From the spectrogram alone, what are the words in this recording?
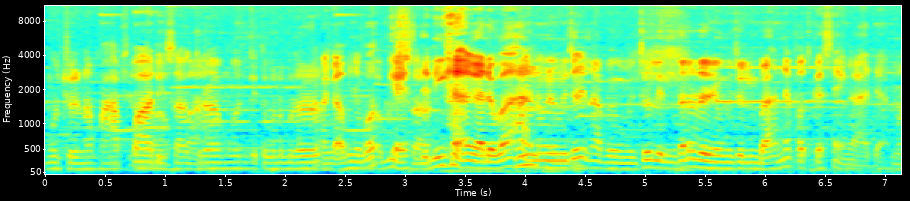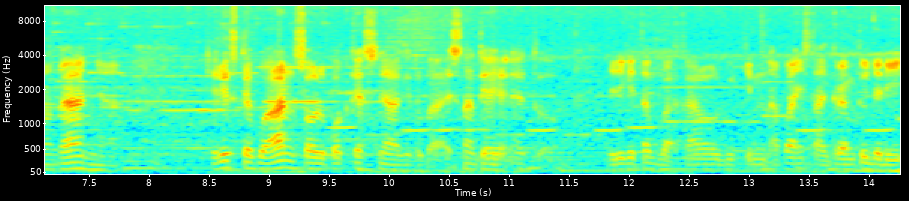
munculin apa-apa di. Instagram kan Kita bener-bener nggak punya podcast, bisa. jadi nggak ada bahan. Hmm. Munculin apa yang munculin? Ntar udah yang munculin bahannya podcastnya nggak ada. Makanya Jadi setiap bahan soal podcastnya gitu guys Nanti itu Jadi kita bakal bikin apa Instagram tuh jadi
